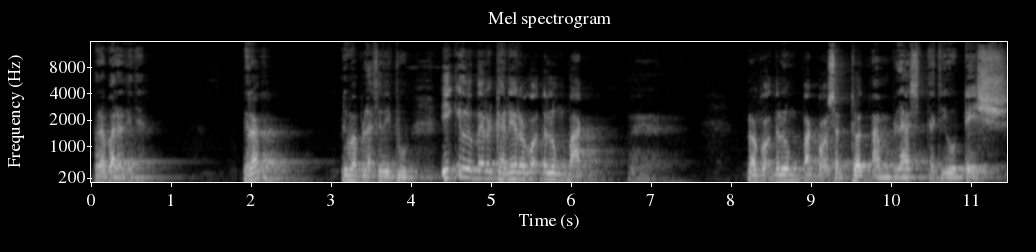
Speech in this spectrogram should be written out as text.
Berapa harganya? Berapa? Lima belas ribu. Iki lo meregane rokok telung pak. Rokok telung pak kok sedot amblas jadi utis.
